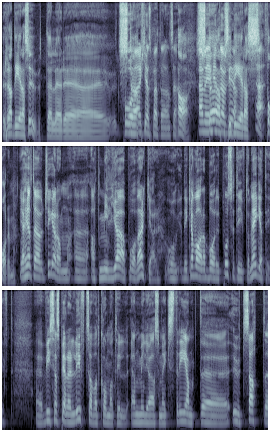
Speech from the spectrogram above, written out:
raderas ut eller eh, Påverkas på ett annat sätt. Ja, stöps i deras ja, form. Jag är helt övertygad om eh, att miljö påverkar och det kan vara både positivt och negativt. Eh, vissa spelare lyfts av att komma till en miljö som är extremt eh, utsatt, eh,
